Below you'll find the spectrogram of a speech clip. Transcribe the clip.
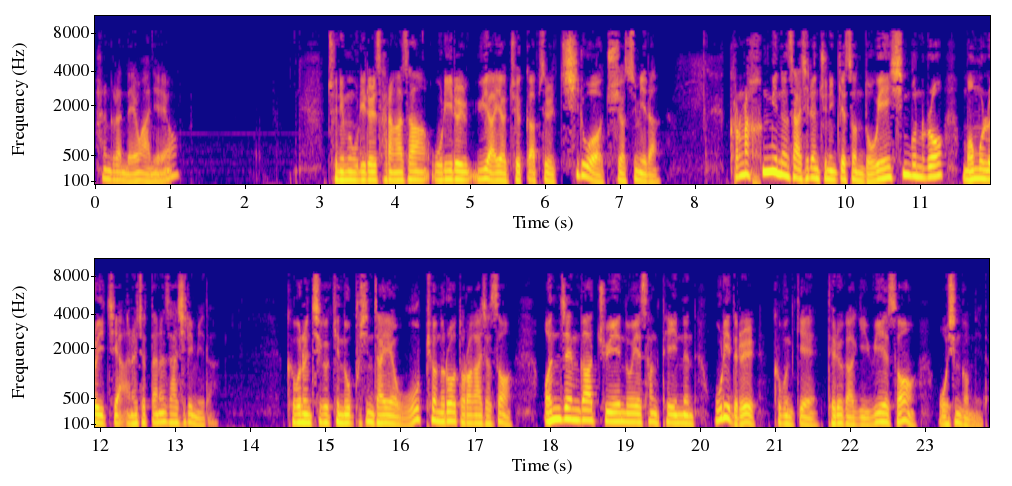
하는 그런 내용 아니에요? 주님은 우리를 사랑하사 우리를 위하여 죄값을 치루어 주셨습니다. 그러나 흥미있는 사실은 주님께서 노예의 신분으로 머물러 있지 않으셨다는 사실입니다. 그분은 지극히 높으신 자의 우편으로 돌아가셔서 언젠가 죄의 노예 상태에 있는 우리들을 그분께 데려가기 위해서 오신 겁니다.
